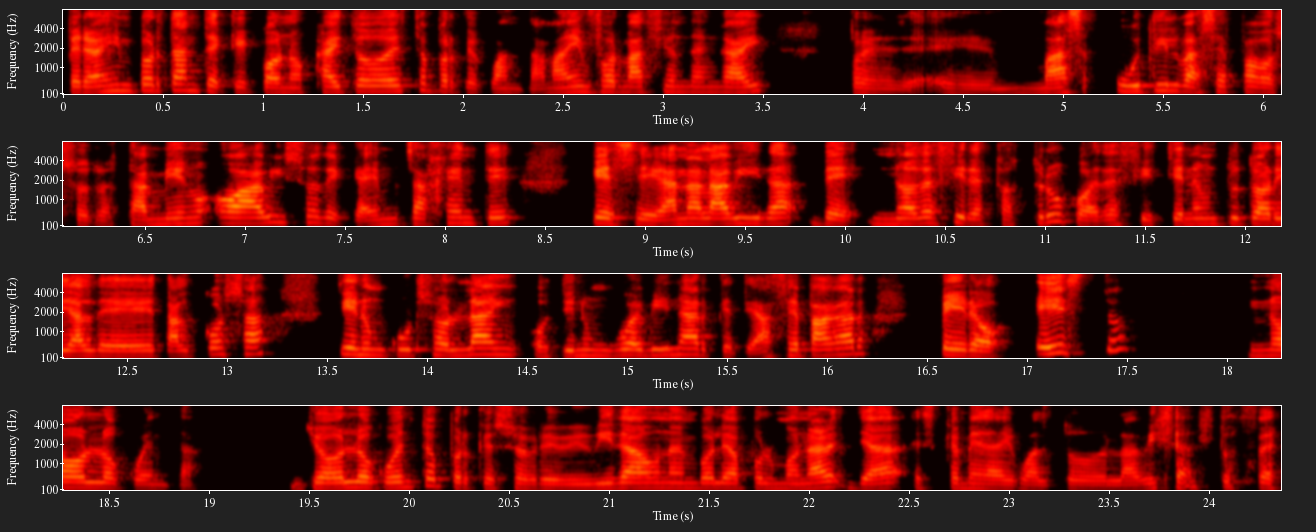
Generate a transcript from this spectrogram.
Pero es importante que conozcáis todo esto porque cuanta más información tengáis, pues eh, más útil va a ser para vosotros. También os aviso de que hay mucha gente que se gana la vida de no decir estos trucos, es decir, tiene un tutorial de tal cosa, tiene un curso online o tiene un webinar que te hace pagar, pero esto no lo cuenta. Yo lo cuento porque sobrevivida a una embolia pulmonar ya es que me da igual todo en la vida. Entonces,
